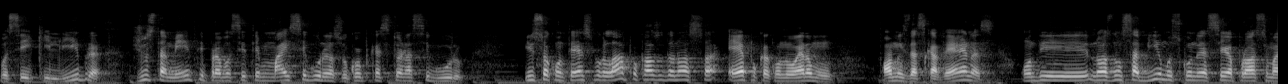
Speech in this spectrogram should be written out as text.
você equilibra justamente para você ter mais segurança, o corpo quer se tornar seguro. Isso acontece lá por causa da nossa época, quando éramos homens das cavernas, onde nós não sabíamos quando ia ser a próxima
